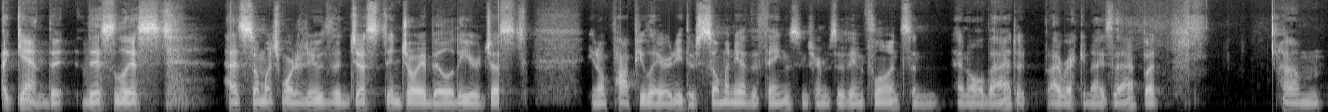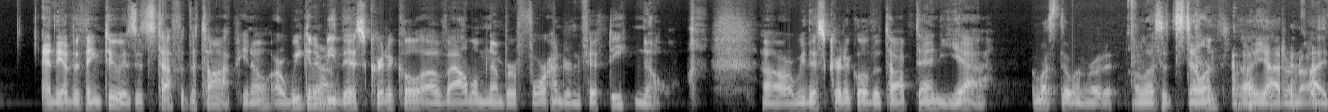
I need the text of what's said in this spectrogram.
again, the, this list has so much more to do than just enjoyability or just you know popularity. There's so many other things in terms of influence and and all that. I recognize that. But um and the other thing too is it's tough at the top you know? Are we going to Yeah. be this critical of album number 450 no uh, are we this critical of the top 10 yeah Unless Dylan wrote it. unless it's Dylan. Uh, yeah, I don't know. I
